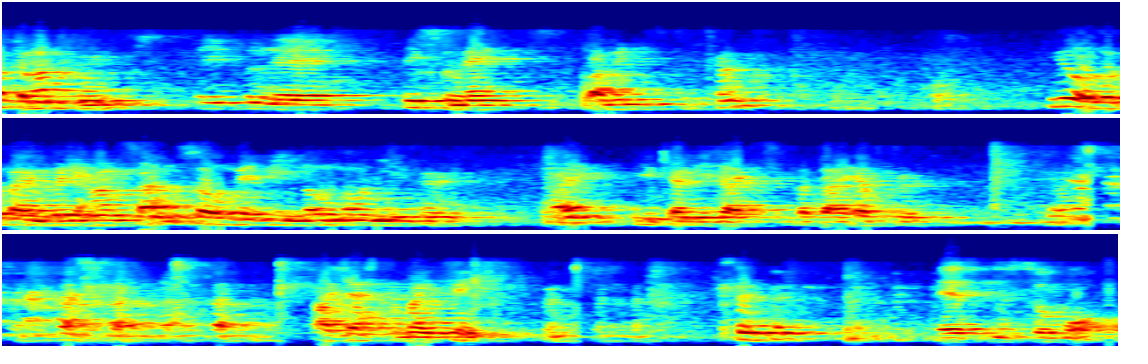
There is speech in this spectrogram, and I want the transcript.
あと何分1分で ?1 分ね。5 minutes to come. You look I'm very handsome, so maybe no, uh, right? You can relax, but I have to adjust my ー、そうも。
